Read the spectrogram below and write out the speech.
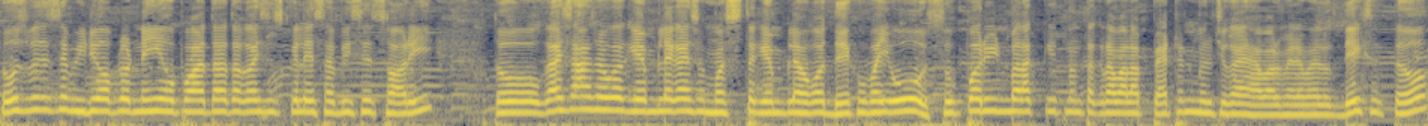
तो उस वजह से वीडियो अपलोड नहीं हो पाया था तो गाइस उसके लिए सभी से सॉरी तो गाइस आज होगा गेम प्ले गाइस मस्त गेम प्ले होगा। देखो भाई, ओ सुपर विन वाला कितना तगड़ा वाला पैटर्न मिल चुका है हमारे मेरे भाई लोग, देख सकते हो।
